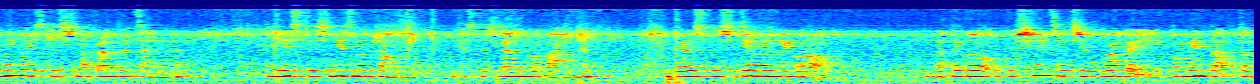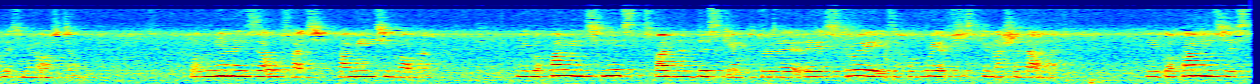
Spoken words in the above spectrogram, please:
Dla Niego jesteś naprawdę cenny. Nie jesteś nieznaczący. Jesteś dla Niego ważny, bo jesteś dziełem Jego rąk. Dlatego poświęca Ci uwagę i pamięta o Tobie z miłością. Powinieneś zaufać pamięci Boga. Jego pamięć nie jest twardym dyskiem, który rejestruje i zachowuje wszystkie nasze dane. Jego pamięć jest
